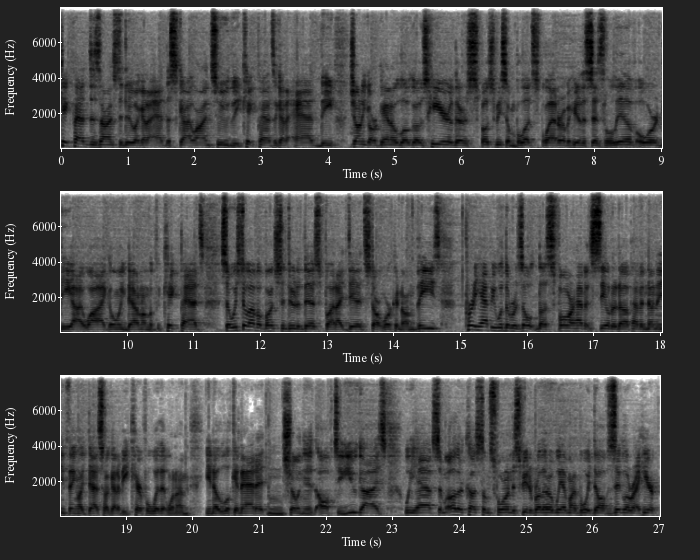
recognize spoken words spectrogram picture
kick pad designs to do. I got to add the skyline to the kick pads. I got to add the Johnny Gargano logos here. There's supposed to be some blood splatter over here that says live or DIY going down onto the kick pads. So we still have a bunch to do to this, but I did start working on these pretty happy with the result thus far. Haven't sealed it up, haven't done anything like that, so I got to be careful with it when I'm, you know, looking at it and showing it off to you guys. We have some other customs for Undisputed Brotherhood. We have my boy Dolph Ziggler right here.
